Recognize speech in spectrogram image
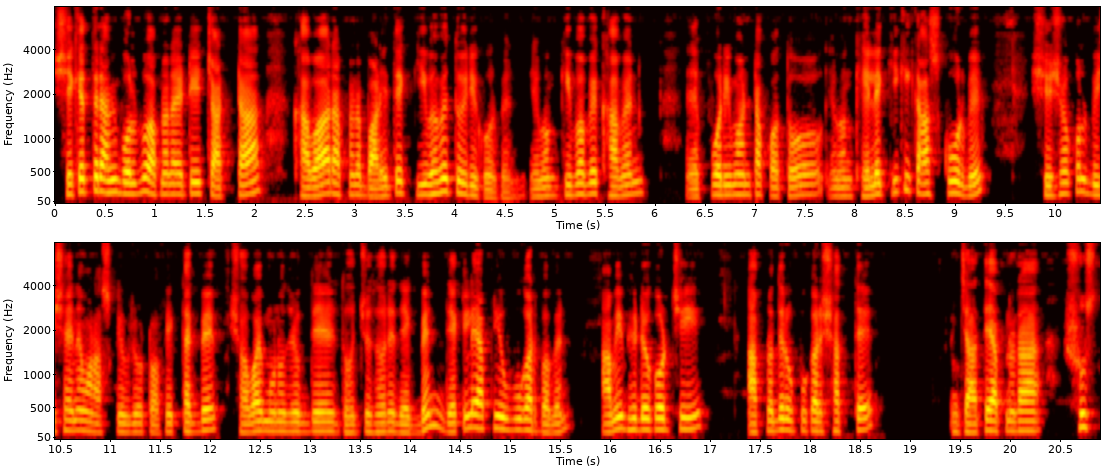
সেক্ষেত্রে আমি বলব আপনারা এটি চারটা খাবার আপনারা বাড়িতে কীভাবে তৈরি করবেন এবং কীভাবে খাবেন পরিমাণটা কত এবং খেলে কি কি কাজ করবে সে সকল বিষয় নিয়ে আমার আজকে ভিডিও টপিক থাকবে। সবাই মনোযোগ দিয়ে ধৈর্য ধরে দেখবেন, দেখলে আপনি উপকার পাবেন। আমি ভিডিও করছি আপনাদের উপকারের সাথে, যাতে আপনারা সুস্থ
